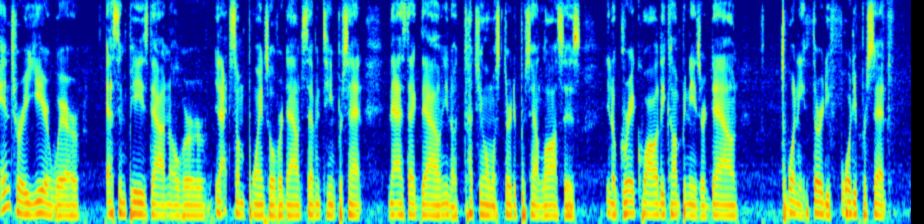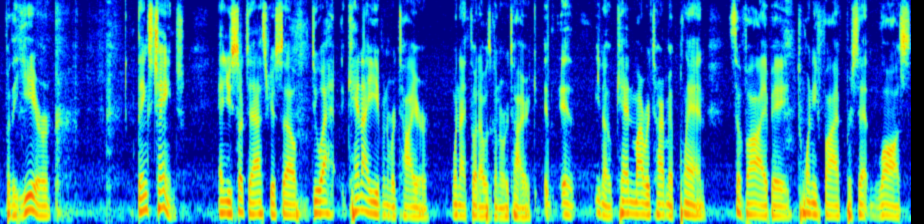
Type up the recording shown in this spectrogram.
enter a year where S and P is down over you know, at some points over down 17 percent, Nasdaq down you know touching almost 30 percent losses. You know, great quality companies are down 20, 30, 40 percent for the year. Things change, and you start to ask yourself, do I can I even retire when I thought I was going to retire? It, it, you know, can my retirement plan survive a 25 percent loss?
